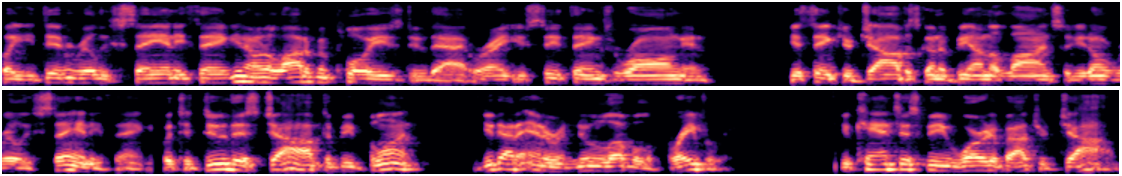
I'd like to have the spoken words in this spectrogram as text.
but you didn't really say anything. You know, and a lot of employees do that, right? You see things wrong and you think your job is going to be on the line, so you don't really say anything. But to do this job, to be blunt, you got to enter a new level of bravery. You can't just be worried about your job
